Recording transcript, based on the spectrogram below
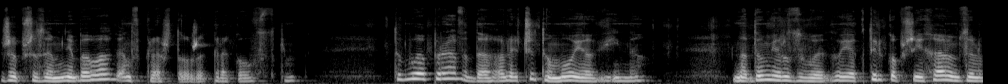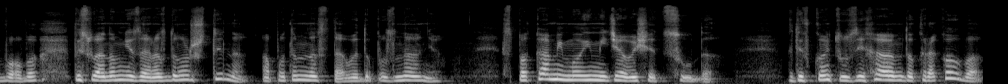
że przeze mnie bałagan w klasztorze krakowskim. To była prawda, ale czy to moja wina? Na domiar złego, jak tylko przyjechałem z Lwowa, wysłano mnie zaraz do Olsztyna, a potem na stałe do Poznania. Z pakami moimi działy się cuda. Gdy w końcu zjechałem do Krakowa,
